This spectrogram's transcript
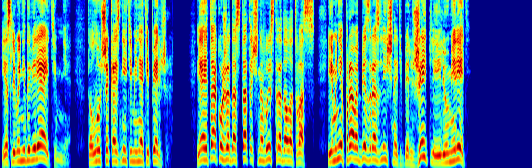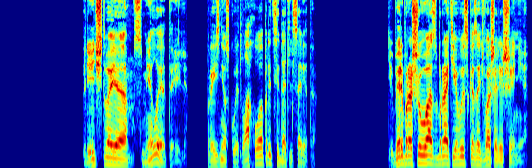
если вы не доверяете мне, то лучше казните меня теперь же. Я и так уже достаточно выстрадал от вас, и мне право безразлично теперь, жить ли или умереть. «Речь твоя смелая, Тейль», — произнес Куэтлахуа, председатель совета. «Теперь прошу вас, братья, высказать ваше решение.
